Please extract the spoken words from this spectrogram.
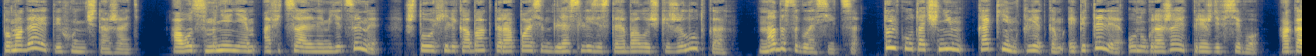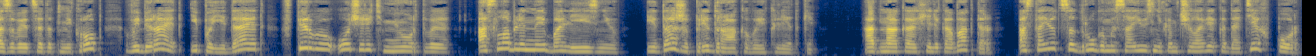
помогает их уничтожать. А вот с мнением официальной медицины, что хеликобактер опасен для слизистой оболочки желудка, надо согласиться. Только уточним, каким клеткам эпителия он угрожает прежде всего. Оказывается, этот микроб выбирает и поедает в первую очередь мертвые, ослабленные болезнью и даже предраковые клетки. Однако хеликобактер остается другом и союзником человека до тех пор,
